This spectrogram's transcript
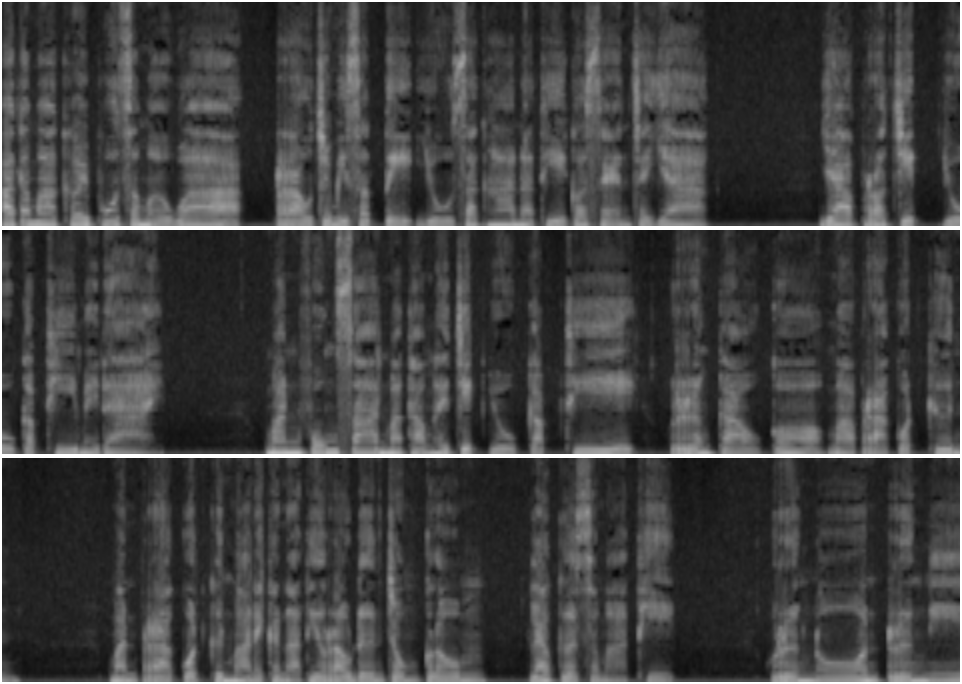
อาตมาเคยพูดเสมอว่า เราจะมีสติอยู่สักห้านาทีก็แสนจะยาก ยากเพราะจิตอยู่กับที่ไม่ได้ มันฟุ้งซ่านมาทำให้จิตอยู่กับที่ เรื่องเก่าก็มาปรากฏขึ้น มันปรากฏขึ้นมาในขณะที่เราเดินจงกรมแล้วเกิดสมาธิ เรื่องโน้น เรื่องนี้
